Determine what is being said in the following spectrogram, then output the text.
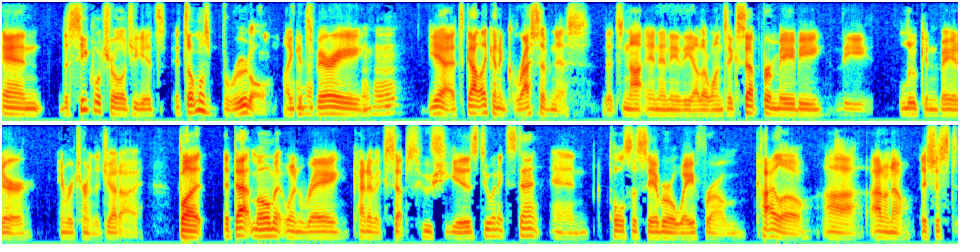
and the sequel trilogy, it's it's almost brutal. Like it's very hmm yeah, it's got like an aggressiveness that's not in any of the other ones, except for maybe the Luke and Vader in Return of the Jedi. But at that moment when Rey kind of accepts who she is to an extent and pulls the saber away from Kylo, uh, I don't know. It's just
